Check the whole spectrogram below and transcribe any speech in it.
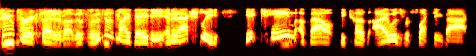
super excited about this one. This is my baby, and it actually it came about because I was reflecting back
